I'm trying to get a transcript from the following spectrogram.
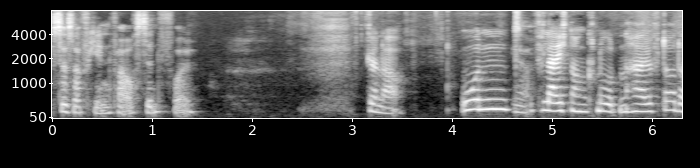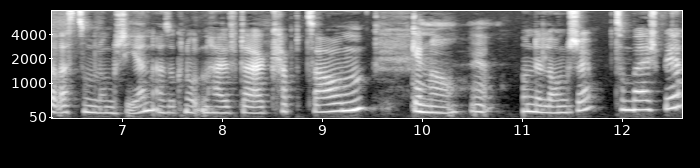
ist das auf jeden Fall auch sinnvoll. Genau. Und Ja. vielleicht noch ein Knotenhalfter oder was zum Longieren. Also Knotenhalfter, Kappzaum Genau, ja. und eine Longe zum Beispiel.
